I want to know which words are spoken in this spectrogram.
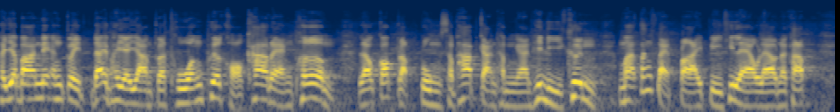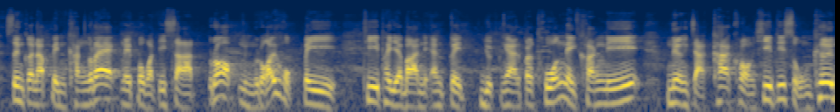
พยาบาลในอังกฤษได้พยายามประท้วงเพื่อขอค่าแรงเพิ่ม แล้วก็ปรับปรุงสภาพการทำงานที่ดีขึ้น มาตั้งแต่ปลายปีที่แล้วแล้วนะครับ ซึ่งก็นับเป็นครั้งแรกในประวัติศาสตร์รอบ 106 ปี ที่พยาบาลในอังกฤษหยุดงานประท้วงในครั้งนี้ เนื่องจากค่าครองชีพที่สูงขึ้น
